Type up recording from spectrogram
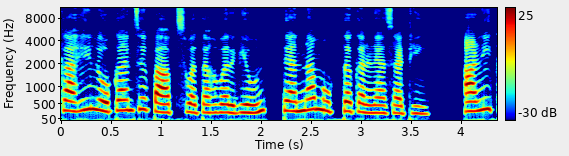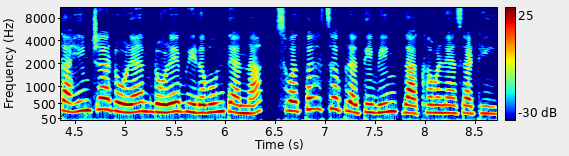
काही लोकांचे पाप स्वतःवर घेऊन त्यांना मुक्त करण्यासाठी. आणि काहींच्या डोळ्यात डोळे भिडवून त्यांना स्वतःचं प्रतिबिंब दाखवण्यासाठी.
